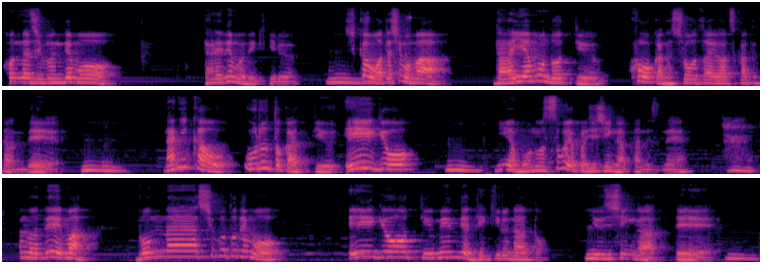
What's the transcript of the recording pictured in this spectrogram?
こんな自分でも誰でもできる。うん。しかも私もまあダイヤモンドっていう高価な商材を扱ってたんでうん。何かを売るとかっていう営業うん。にはものすごいやっぱり自信があったんですね。はい。なのでまあどんな仕事でも営業っていう面ではできるなという自信があって、うん。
